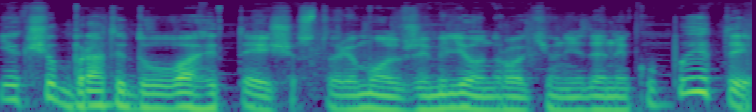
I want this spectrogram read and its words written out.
Якщо брати до уваги те, що сторі мод вже мільйон років ніде не купити,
